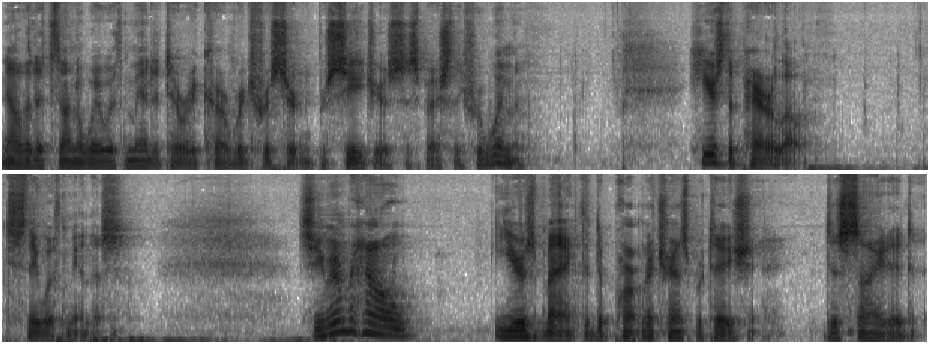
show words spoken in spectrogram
Now that it's done away with mandatory coverage for certain procedures, especially for women. Here's the parallel. Stay with me on this. So, you remember how years back the Department of Transportation decided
